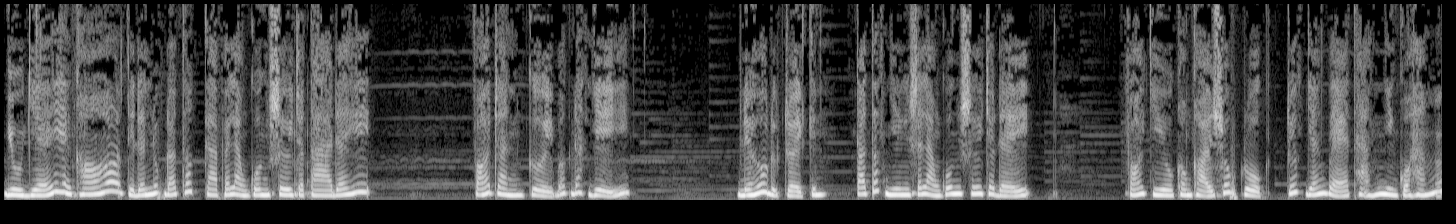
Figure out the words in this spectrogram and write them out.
dù dễ hay khó thì đến lúc đó thất ca phải làm quân sư cho ta đấy. Phó tranh cười bất đắc dĩ. Nếu được rời kinh, ta tất nhiên sẽ làm quân sư cho đệ. Phó Chiêu không khỏi sốt ruột trước dáng vẻ thản nhiên của hắn.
